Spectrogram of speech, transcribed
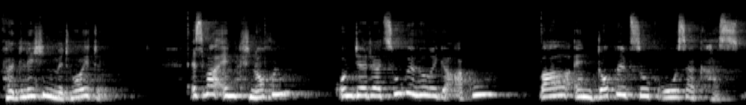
verglichen mit heute? Es war ein Knochen und der dazugehörige Akku war ein doppelt so großer Kasten.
